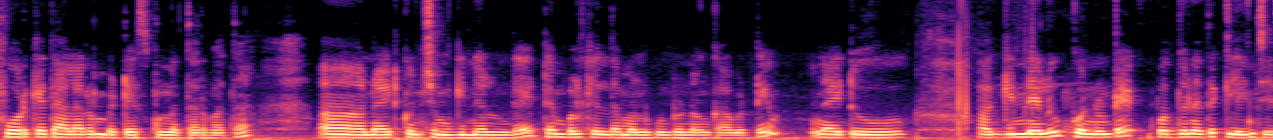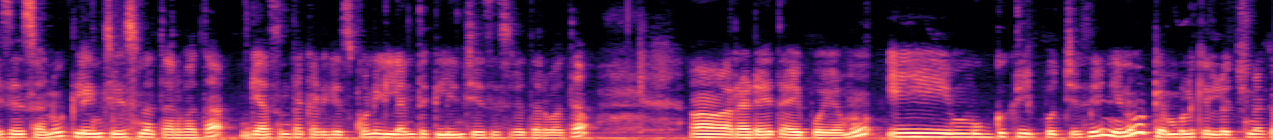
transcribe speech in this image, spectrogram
ఫోర్కి అయితే అలారం పెట్టేసుకున్న తర్వాత నైట్ కొంచెం గిన్నెలు ఉండే టెంపుల్కి వెళ్దాం అనుకుంటున్నాం కాబట్టి నైటు ఆ గిన్నెలు కొన్ని ఉంటే పొద్దునైతే క్లీన్ చేసేసాను. క్లీన్ చేసిన తర్వాత గ్యాస్ అంతా కడిగేసుకొని ఇల్లంతా క్లీన్ చేసేసిన తర్వాత రెడీ అయితే అయిపోయాము. ఈ ముగ్గు క్లిప్ వచ్చేసి నేను టెంపుల్కి వెళ్ళి వచ్చినాక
